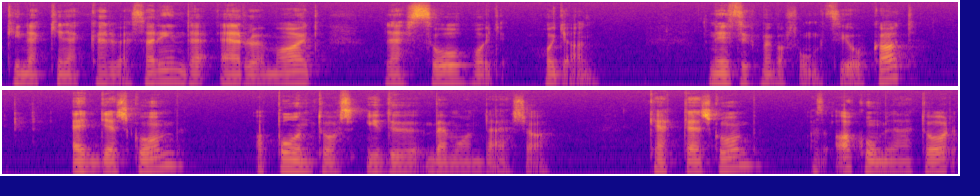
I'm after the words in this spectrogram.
kinek-kinek kedve szerint, de erről majd lesz szó, hogy hogyan. Nézzük meg a funkciókat. Egyes gomb, a pontos idő bemondása. Kettes gomb, az akkumulátor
